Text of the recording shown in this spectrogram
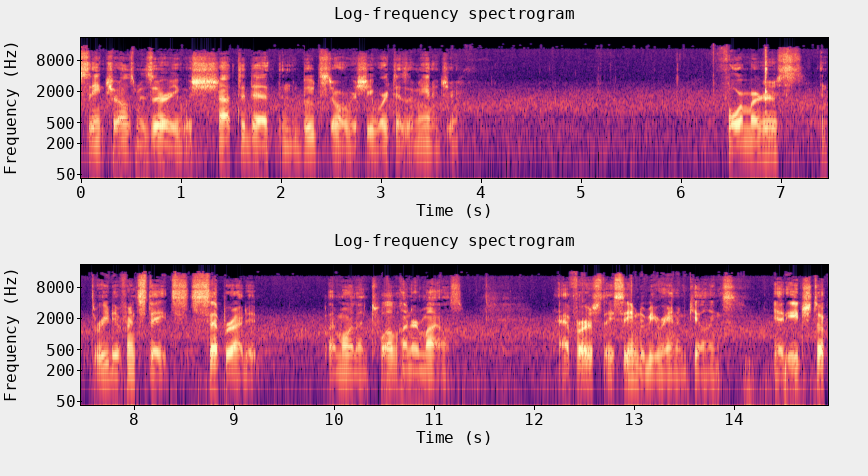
St. Charles, Missouri, was shot to death in the boot store where she worked as a manager. Four murders in three different states, separated by more than 1,200 miles. At first, they seemed to be random killings, yet each took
